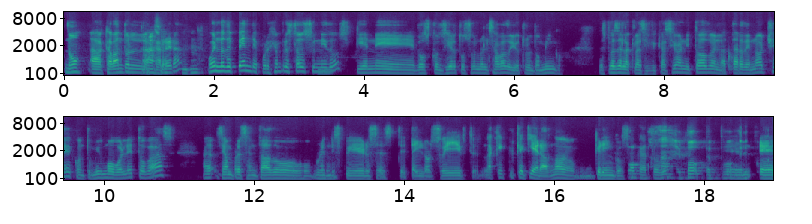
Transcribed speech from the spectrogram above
No, acabando la Ah, sí. carrera. Bueno, depende. Por ejemplo, Estados Unidos tiene dos conciertos, uno el sábado y otro el domingo. Después de la clasificación y todo, en la tarde-noche, con tu mismo boleto vas. Ah, Se han presentado Britney Spears, este, Taylor Swift, la que, que quieras, ¿no? Gringos Pop, acá todo. ajá, el pop, el pop, el En,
